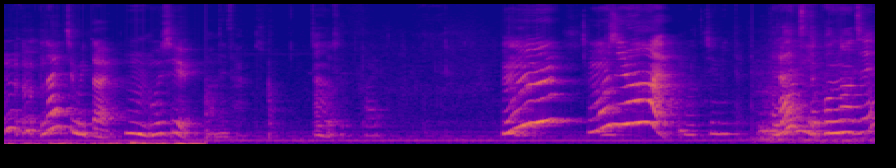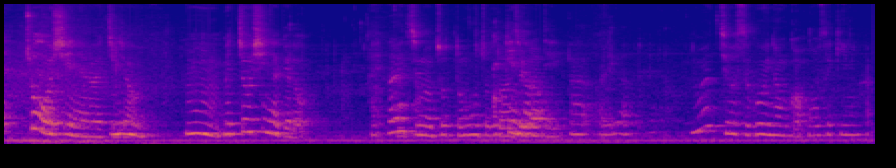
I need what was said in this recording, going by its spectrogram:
うんうん。ライチみたい、うん。美味しい。あねさっき。うん酸っぱいうん？面白い。餅みたい。ライチってこんな味？超美味しいねライチじゃん、うん。めっちゃ美味しいんだけど。ライチのちょっともうちょっと味が。あありがとライチはすごいなんか宝石みたい。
